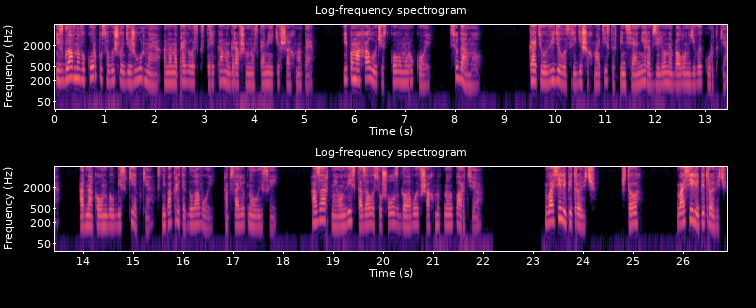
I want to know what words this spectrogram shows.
Из главного корпуса вышла дежурная, она направилась к старикам, игравшим на скамейке в шахматы, и помахала участковому рукой. «Сюда, мол». Катя увидела среди шахматистов пенсионера в зеленой балоньевой куртке. Однако он был без кепки, с непокрытой головой, абсолютно лысый. Азартный, он весь, казалось, ушел с головой в шахматную партию. «Василий Петрович». «Что?» «Василий Петрович»,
